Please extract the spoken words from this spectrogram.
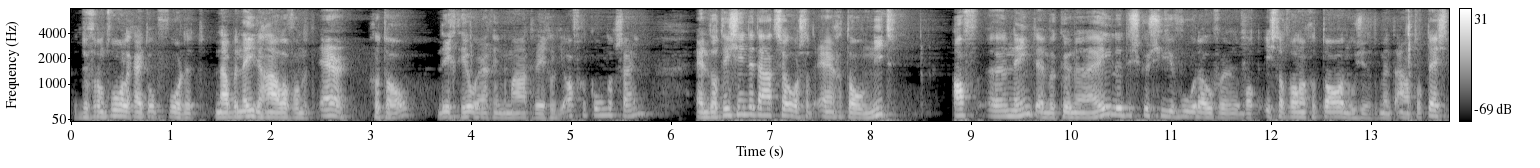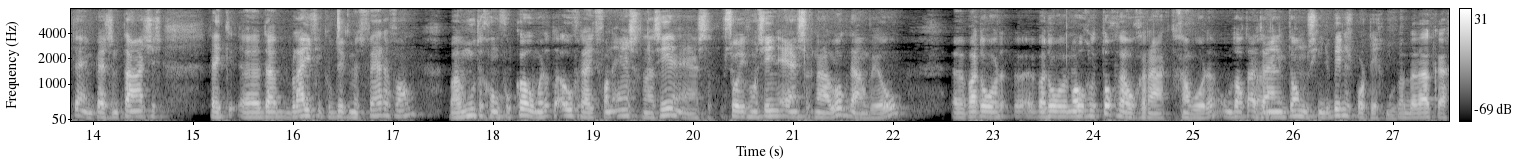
de verantwoordelijkheid op voor het naar beneden halen van het R-getal ligt heel erg in de maatregelen die afgekondigd zijn. En dat is inderdaad zo, als dat R-getal niet afneemt, en we kunnen een hele discussie hier voeren over wat is dat wel een getal en hoe zit het met het aantal testen en percentages. Kijk, uh, daar blijf ik op dit moment verder van. Maar we moeten gewoon voorkomen dat de overheid van ernstig naar zeer ernstig, sorry, van zeer ernstig naar lockdown wil. Uh, waardoor, uh, waardoor we mogelijk toch wel geraakt gaan worden, omdat uiteindelijk dan misschien de binnensport dicht moet. Maar bij welke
